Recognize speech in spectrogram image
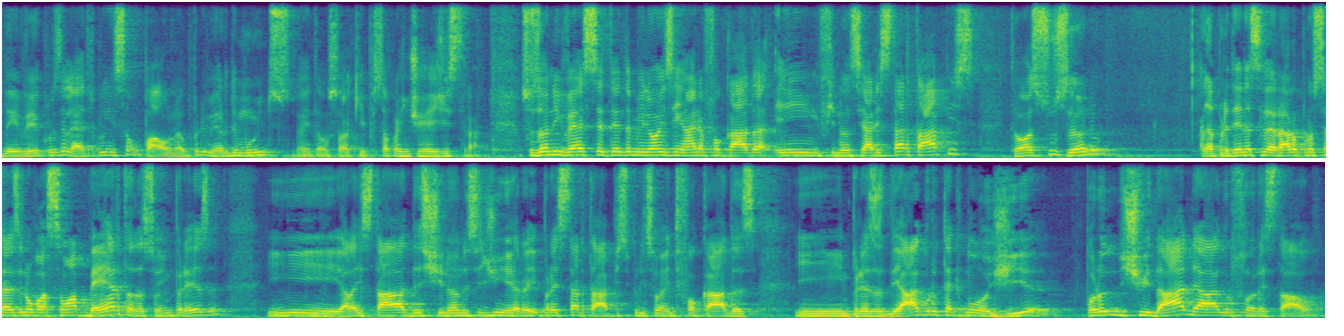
de veículos elétricos em São Paulo, né? o primeiro de muitos, né? então só aqui só para a gente registrar. Suzano investe 70 milhões em área focada em financiar startups, então a Suzano ela pretende acelerar o processo de inovação aberta da sua empresa e ela está destinando esse dinheiro aí para startups, principalmente focadas em empresas de agrotecnologia, produtividade agroflorestal,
